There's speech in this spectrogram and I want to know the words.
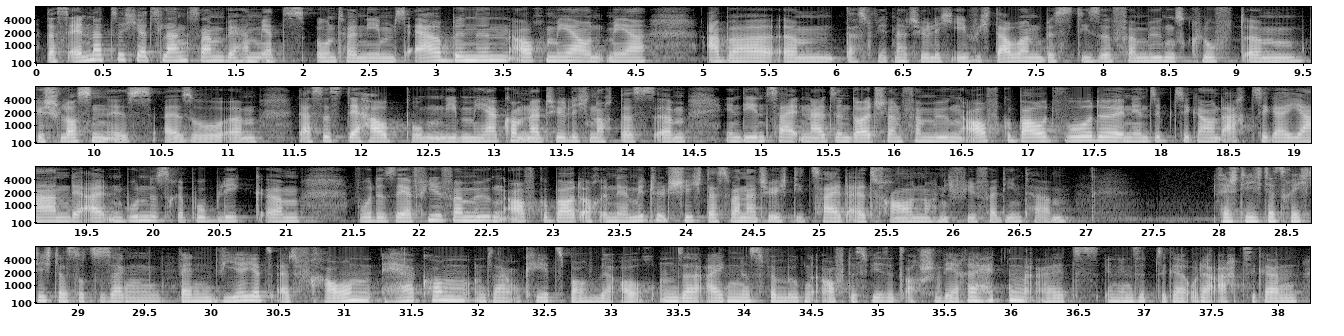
Das ändert sich jetzt langsam. Wir haben mhm. jetzt Unternehmenserbinnen auch mehr und mehr. Aber ähm, das wird natürlich ewig dauern, bis diese Vermögenskluft ähm, geschlossen ist. Also ähm, das ist der Hauptpunkt. Nebenher kommt natürlich noch, dass ähm, in den Zeiten, als in Deutschland Vermögen aufgebaut wurde, in den 70er und 80er Jahren der alten Bundesrepublik, ähm, wurde sehr viel Vermögen aufgebaut, auch in der Mittelschicht. Das war natürlich die Zeit, als Frauen noch nicht viel verdient haben. Verstehe ich das richtig, dass sozusagen, wenn wir jetzt als Frauen herkommen und sagen, okay, jetzt bauen wir auch unser eigenes Vermögen auf, dass wir es jetzt auch schwerer hätten als in den 70er oder 80ern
